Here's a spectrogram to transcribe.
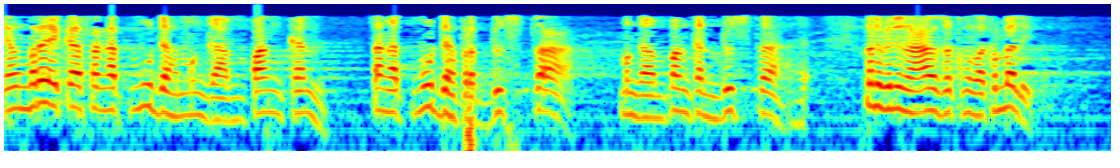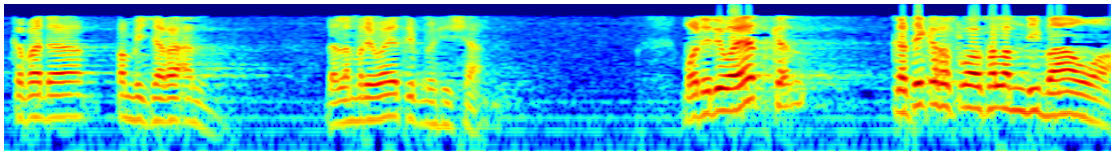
Yang mereka sangat mudah menggampangkan, sangat mudah berdusta, menggampangkan dusta. Kembali kepada pembicaraan dalam riwayat Ibnu Hisham. Mau diriwayatkan ketika Rasulullah SAW dibawa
